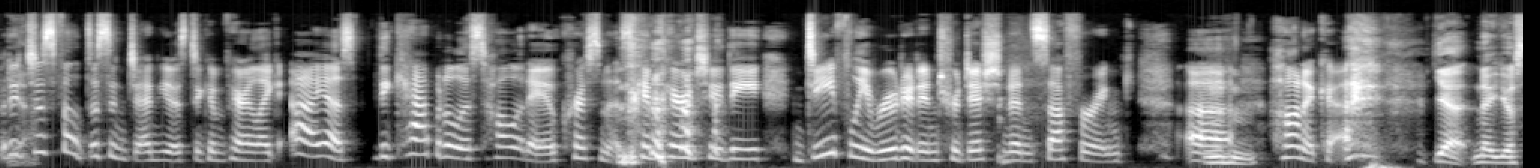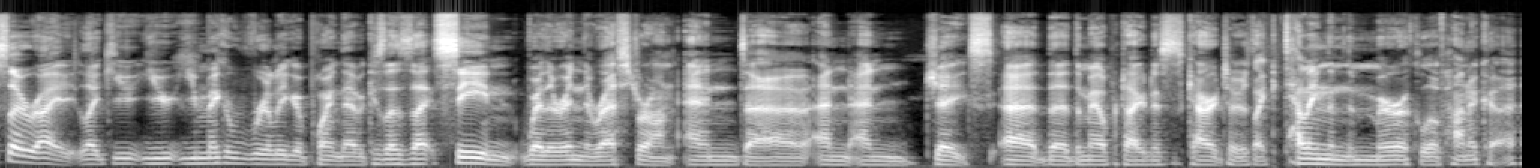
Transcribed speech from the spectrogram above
But Yeah. it just felt disingenuous to compare, like, ah, yes, the capitalist holiday of Christmas compared to the deeply rooted in tradition and suffering uh, Mhm. Hanukkah. Yeah, no, you're so right. Like you, you, you make a really good point there because there's that scene where they're in the restaurant and uh, and and Jake's uh, the the male protagonist's character is like telling them the miracle of Hanukkah,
